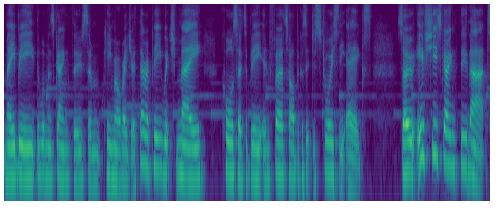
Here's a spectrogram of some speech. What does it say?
Maybe the woman's going through some chemo or radiotherapy, which may cause her to be infertile because it destroys the eggs. So, if she's going through that,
